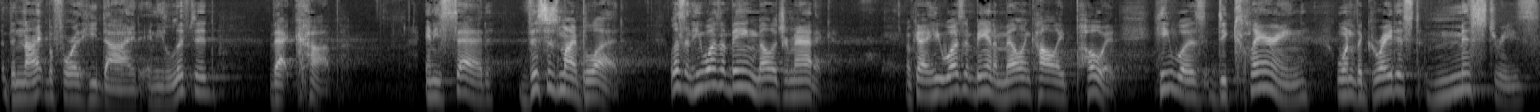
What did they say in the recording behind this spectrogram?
the night before he died, and he lifted that cup and he said, This is my blood. Listen, he wasn't being melodramatic, okay? He wasn't being a melancholy poet. He was declaring one of the greatest mysteries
